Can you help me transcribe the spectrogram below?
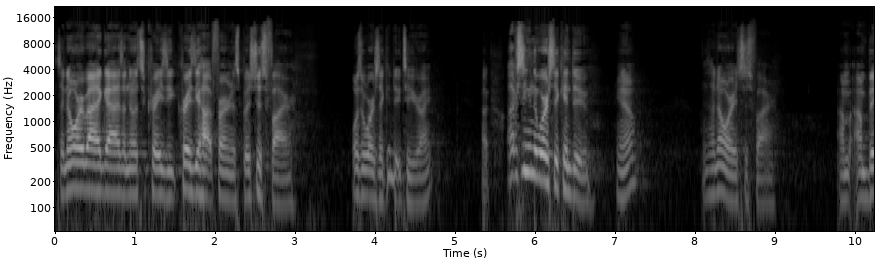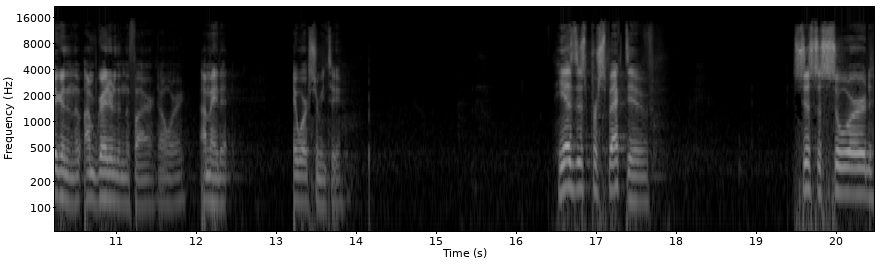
So don't worry about it, guys. I know it's a crazy, crazy hot furnace, but it's just fire. What's the worst it can do to you, right? I've seen the worst it can do, you know? So don't worry, it's just fire. I'm, I'm bigger than the, I'm greater than the fire. Don't worry. I made it. It works for me too. He has this perspective. It's just a sword,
